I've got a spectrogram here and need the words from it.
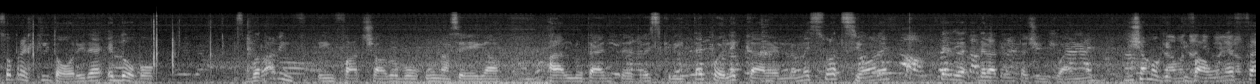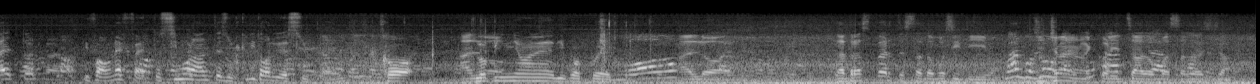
sopra il clitoride e dopo sborrare in, in faccia dopo una sega all'utente prescritta e poi leccare la mestruazione del- della 35enne. Diciamo che ti fa un effetto, ti fa un effetto stimolante sul clitoride e sul pene. L'opinione di qualcuno. Allora, la trasferta è stata positiva. Gigione non è alcolizzato abbastanza si sa.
